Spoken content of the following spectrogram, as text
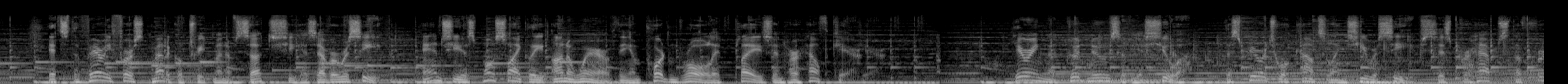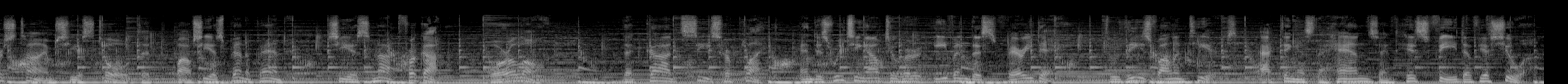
It's the very first medical treatment of such she has ever received, and she is most likely unaware of the important role it plays in her health care. Hearing the good news of Yeshua the spiritual counseling she receives is perhaps the first time she is told that while she has been abandoned, she is not forgotten or alone, that God sees her plight and is reaching out to her even this very day through these volunteers acting as the hands and his feet of Yeshua.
